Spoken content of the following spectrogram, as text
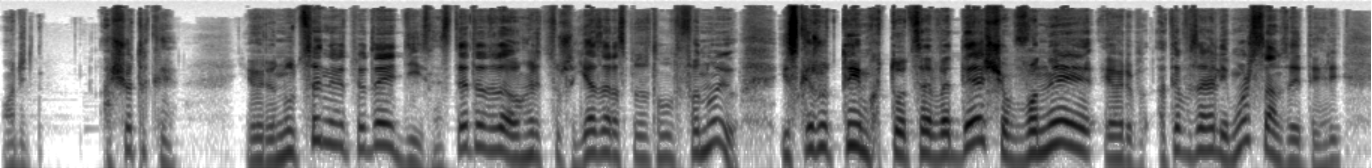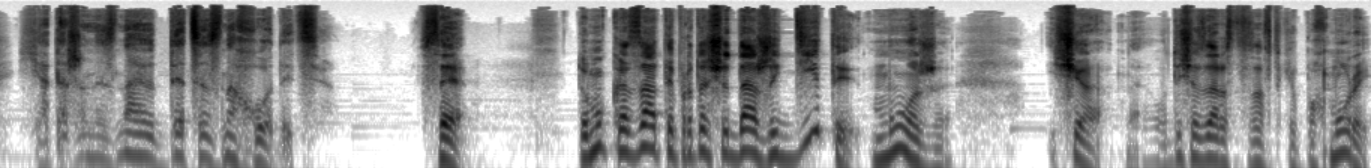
Говорить, а що таке? Я говорю, ну це не відповідає дійсності. Він говорить, слушай, я зараз зателефоную і скажу тим, хто це веде, щоб вони. Я говорю, а ти взагалі можеш сам зайти? Говорить, я навіть не знаю, де це знаходиться. Все. Тому казати про те, що навіть діти може. Ще от ти ще зараз сказав таке похмурий.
